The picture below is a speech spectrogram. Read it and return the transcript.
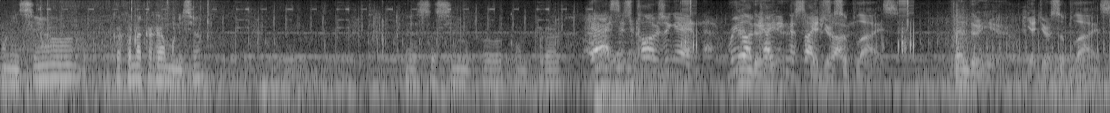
Munición. Caja, una caja de munición. Eso sí me puedo comprar. Gas is closing in. Relocating here. the safe Get your zone. supplies. Vendor here. Get your supplies.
